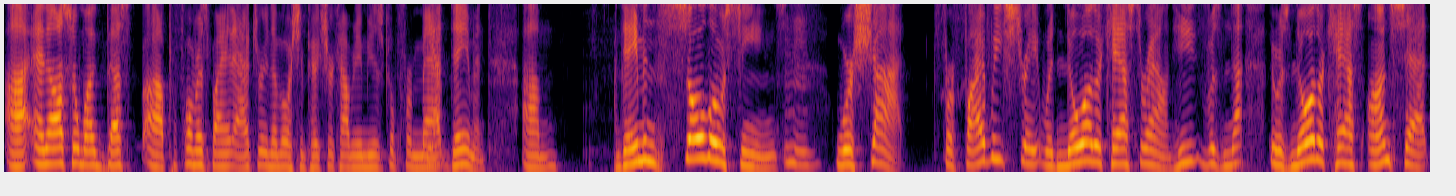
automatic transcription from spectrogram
uh, and also won best uh, performance by an actor in a motion picture comedy musical for Matt Yep. Damon. Um, Damon's solo scenes Mm-hmm. were shot for five weeks straight with no other cast around. He was not. There was no other cast on set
